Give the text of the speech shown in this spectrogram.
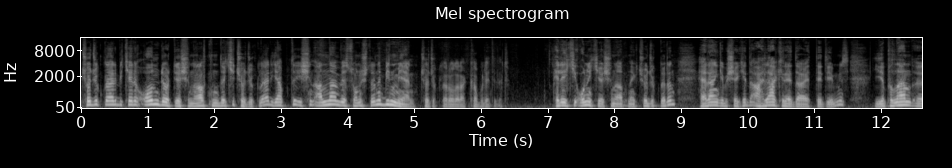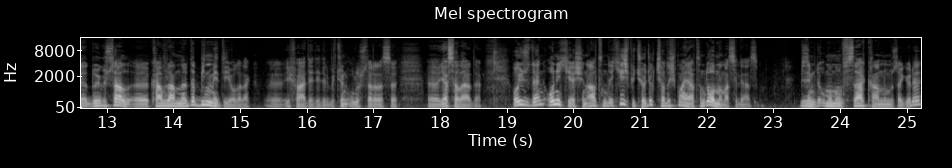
çocuklar bir kere 14 yaşın altındaki çocuklar yaptığı işin anlam ve sonuçlarını bilmeyen çocuklar olarak kabul edilir. Hele ki 12 yaşın altındaki çocukların herhangi bir şekilde ahlak redayet dediğimiz yapılan e, duygusal e, kavramları da bilmediği olarak e, ifade edilir bütün uluslararası e, yasalarda. O yüzden 12 yaşın altındaki hiçbir çocuk çalışma hayatında olmaması lazım. Bizim de umumi fısa kanunumuza göre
